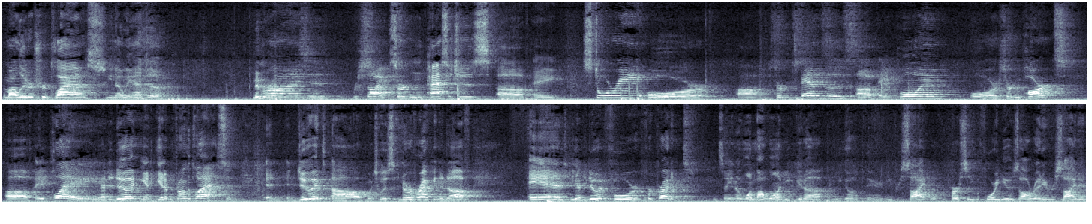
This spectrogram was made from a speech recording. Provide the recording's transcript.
in my literature class, you know, we had to memorize and recite certain passages of a story or uh, certain stanzas of a poem or certain parts of a play. And you had to do it, you had to get up in front of the class and, and, and do it, um, which was nerve wracking enough. And you had to do it for, for credit. And so, you know, one by one, you get up and you go up there and you recite what the person before you has already recited.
